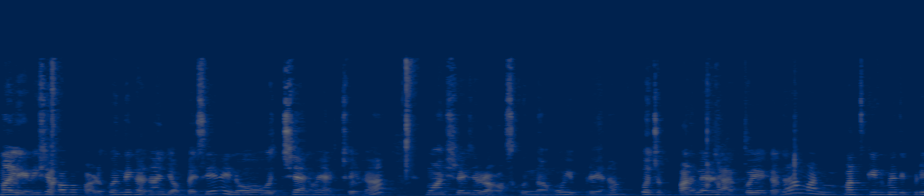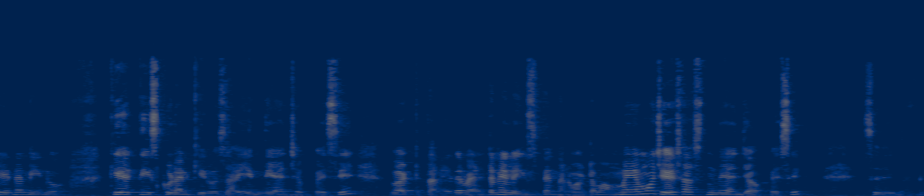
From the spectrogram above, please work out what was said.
మళ్ళీ ఎనిషా పాప పడుకుంది కదా అని చెప్పేసి నేను వచ్చాను యాక్చువల్గా. మాయిశ్చరైజర్ రాసుకుందాము ఇప్పుడైనా. కొంచెం పనులన్నీ అయిపోయాయి కదా. మన మన స్కిన్ మీద ఇప్పుడైనా నేను కేర్ తీసుకోవడానికి ఈరోజు అయ్యింది అని చెప్పేసి. బట్ తనైతే వెంటనే లేచిపోయింది అనమాట మా అమ్మ ఏమో చేసేస్తుంది అని చెప్పేసి. సో ఇదండి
